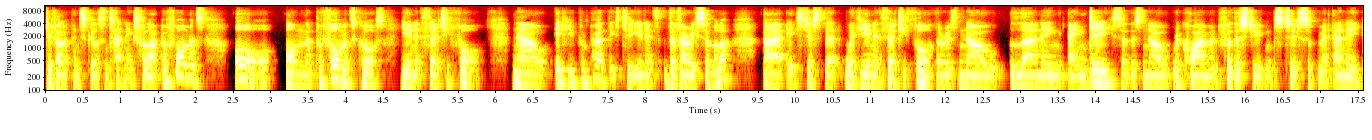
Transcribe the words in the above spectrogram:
Developing Skills and Techniques for Live Performance, or on the performance course, Unit 34. Now, if you've compared these two units, they're very similar. Uh, it's just that with Unit 34, there is no learning aim D, so there's no requirement for the students to submit any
